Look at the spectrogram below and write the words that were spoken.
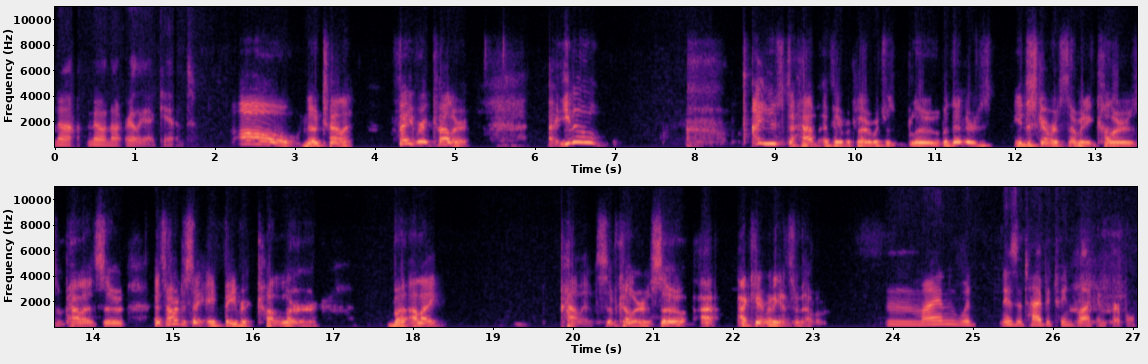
no no not really i can't Oh, no talent. Favorite color? Uh, you know, I used to have a favorite color, which was blue, but then there's you discover so many colors and palettes, so it's hard to say a favorite color. But I like palettes of colors, so I I can't really answer that one. Mm, mine would is a tie between black and purple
